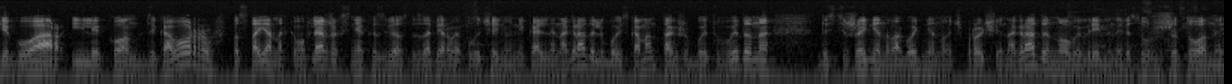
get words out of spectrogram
Ягуар или Кон Диковор в постоянных камуфляжах Снег и Звезды. За первое получение уникальной награды любой из команд также будет выдано достижение Новогодняя ночь. Прочие награды, новый временный ресурс, жетоны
